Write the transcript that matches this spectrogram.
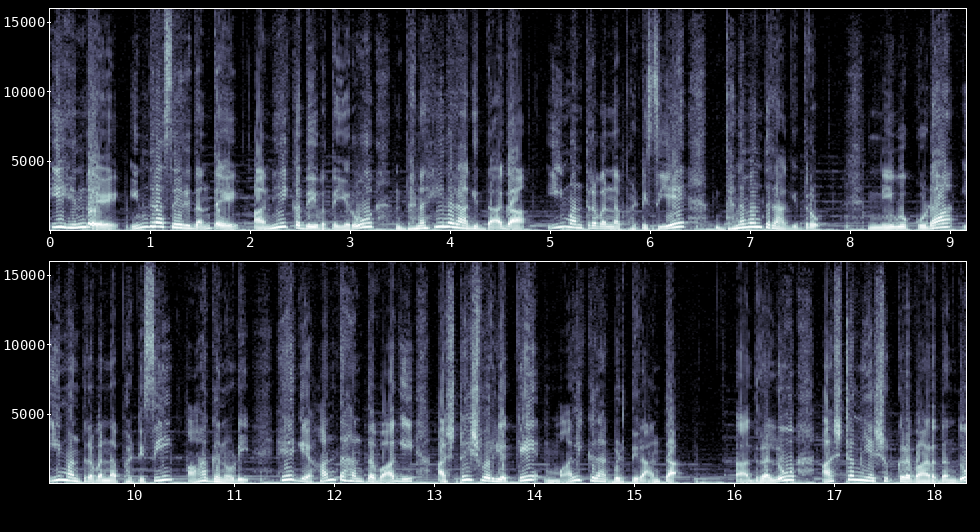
ಈ ಹಿಂದೆ ಇಂದ್ರ ಸೇರಿದಂತೆ ಅನೇಕ ದೇವತೆಯರು ಧನಹೀನರಾಗಿದ್ದಾಗ ಈ ಮಂತ್ರವನ್ನ ಪಠಿಸಿಯೇ ಧನವಂತರಾಗಿದ್ರು. ನೀವು ಕೂಡ ಈ ಮಂತ್ರವನ್ನ ಪಠಿಸಿ ಆಗ ನೋಡಿ, ಹೇಗೆ ಹಂತ ಹಂತವಾಗಿ ಅಷ್ಟೈಶ್ವರ್ಯಕ್ಕೆ ಮಾಲೀಕರಾಗ್ಬಿಡ್ತೀರಾ ಅಂತ. ಅದರಲ್ಲೂ ಅಷ್ಟಮಿಯ ಶುಕ್ರವಾರದಂದು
